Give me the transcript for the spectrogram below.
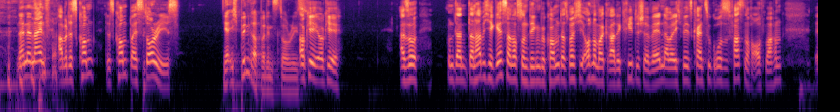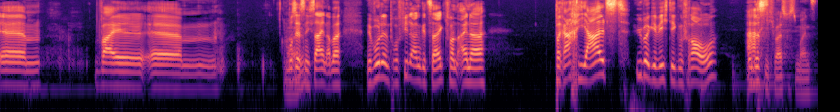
Nein, nein, nein, aber das kommt, das kommt bei Stories. ja, ich bin gerade bei den Stories. Okay, okay. Also, und dann, dann habe ich ja gestern noch so ein Ding bekommen, das möchte ich auch nochmal gerade kritisch erwähnen, aber ich will jetzt kein zu großes Fass noch aufmachen. Ähm, weil, ähm, muss Weil? jetzt nicht sein, aber mir wurde ein Profil angezeigt von einer brachialst übergewichtigen Frau. Ach, das, ich weiß, was du meinst.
